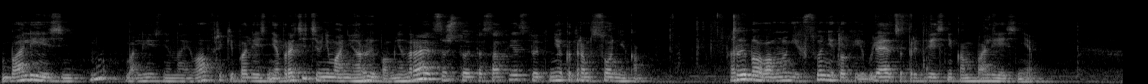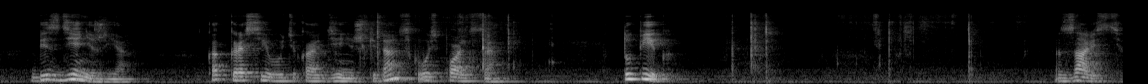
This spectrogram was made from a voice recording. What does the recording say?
Болезнь. Ну, болезненная. И в Африке болезнь. Обратите внимание, рыба. Мне нравится, что это соответствует некоторым соникам. Рыба во многих сониках является предвестником болезни. Безденежье. Как красиво утекают денежки, да, сквозь пальцы. Тупик. Зависть.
